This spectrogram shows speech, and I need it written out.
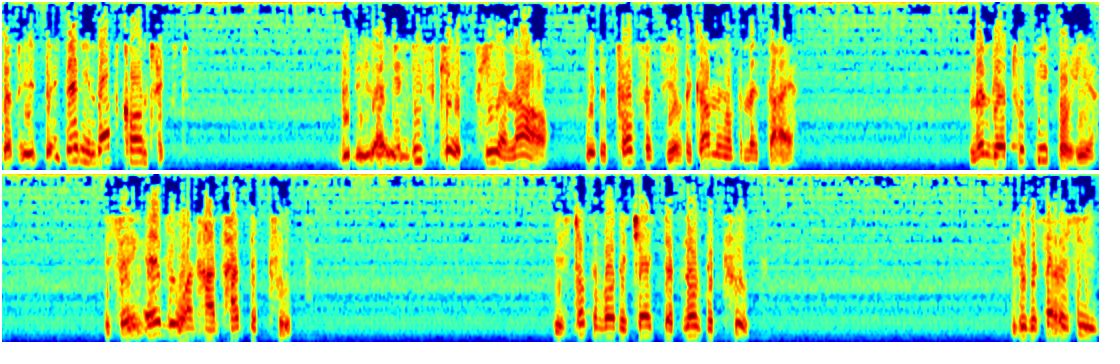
that it, then in that context, uh, in this case, here now, with the prophecy of the coming of the Messiah, then there are two people here. He's saying everyone has had the truth. He's talking about the church that knows the truth. Because the Pharisees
